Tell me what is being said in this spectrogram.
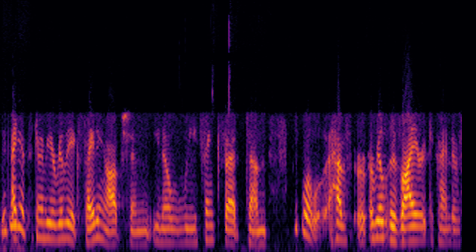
We think it's going to be a really exciting option. You know, we think that um, people have a- a real desire to kind of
